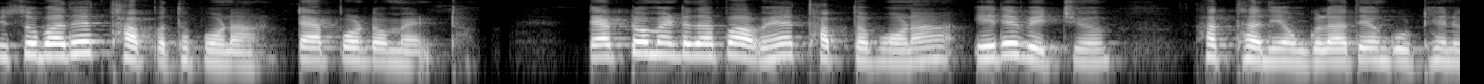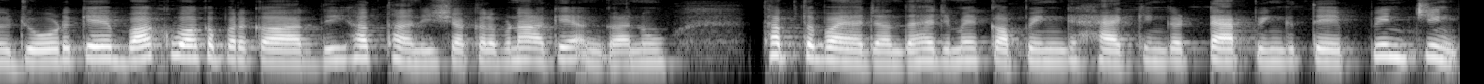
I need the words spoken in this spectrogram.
ਇਸ ਤੋਂ ਬਾਅਦ ਹੈ ਥੱਪ ਥਪਾਉਣਾ, ਟੈਪੋਟੋਮੈਂਟ। ਟੈਪਟੋਮੈਂਟ ਦਾ ਭਾਵ ਹੈ ਥੱਪ ਥਪਾਉਣਾ। ਇਹਦੇ ਵਿੱਚ ਹੱਥਾਂ ਦੀਆਂ ਉਂਗਲਾਂ ਤੇ ਅੰਗੂਠੇ ਨੂੰ ਜੋੜ ਕੇ ਵੱਖ-ਵੱਖ ਪ੍ਰਕਾਰ ਦੀ ਹੱਥਾਂ ਦੀ ਸ਼ਕਲ ਬਣਾ ਕੇ ਅੰਗਾਂ ਨੂੰ ਥਪਥਪਾਇਆ ਜਾਂਦਾ ਹੈ, ਜਿਵੇਂ ਕਪਿੰਗ, ਹੈਕਿੰਗ, ਟੈਪਿੰਗ ਤੇ ਪਿੰਚਿੰਗ।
